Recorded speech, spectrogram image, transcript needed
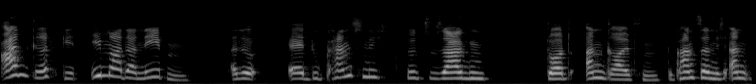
Angriff geht immer daneben. Also, äh, du kannst nicht sozusagen dort angreifen. Du kannst da nicht an.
